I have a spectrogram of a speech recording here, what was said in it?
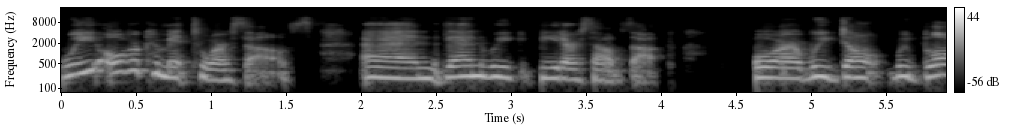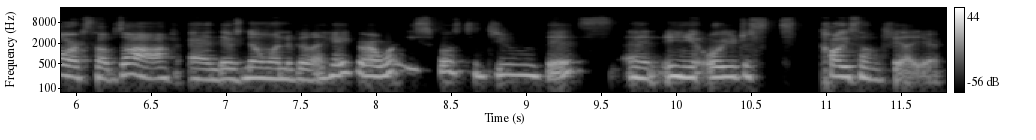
we overcommit to ourselves and then we beat ourselves up or we don't we blow ourselves off and there's no one to be like hey girl weren't you supposed to do this? And, and you, or you just call yourself a failure.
